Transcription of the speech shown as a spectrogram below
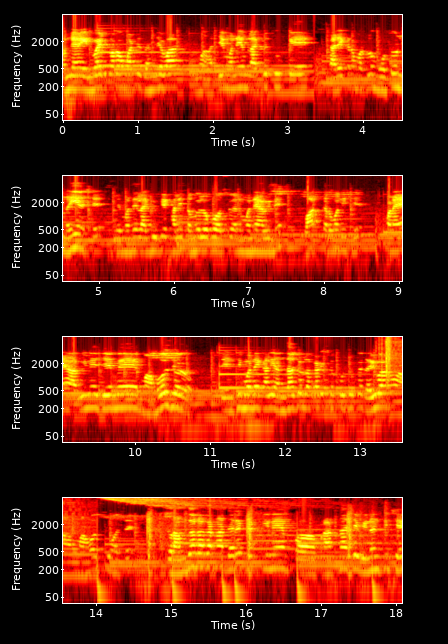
અમને ઇન્વાઇટ કરવા માટે ધન્યવાદ. આજે મને એમ લાગ્યું હતું કે કાર્યક્રમ આટલો મોટો નહીં હશે. એટલે મને લાગ્યું કે ખાલી તમે લોકો હશો અને મને આવીને વાત કરવાની છે. પણ અહીંયા આવીને જે મેં માહોલ જોયો, તેનાથી મને ખાલી અંદાજો લગાડી શકું છું કે રવિવારનો માહોલ શું હશે. તો રામદેવનગરના દરેક વ્યક્તિને પ્રાર્થના છે વિનંતી છે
